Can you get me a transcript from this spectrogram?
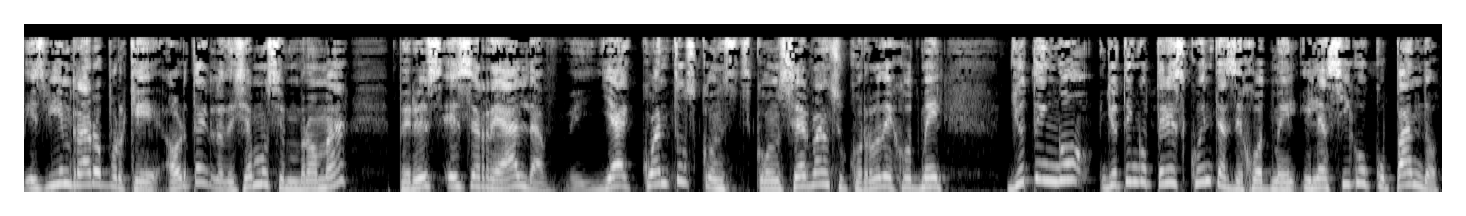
es bien raro porque ahorita lo decíamos en broma, pero es, es real. Ya, ¿cuántos cons- conservan su correo de Hotmail? Yo tengo, yo tengo tres cuentas de Hotmail y las sigo ocupando.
